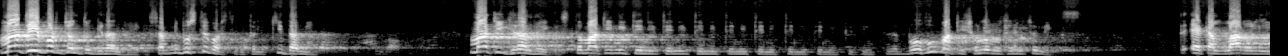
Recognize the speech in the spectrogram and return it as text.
মাটি পর্যন্ত ঘেরান হয়ে গেছে আপনি বুঝতে পারছেন তাহলে কি দামি মাটি ঘেরান হয়ে গেছে তো মাটি নিতে নিতে নিতে নিতে নিতে নিতে নিতে নিতে নিতে বহু মাটি ষোলো বছরে চলে গেছে তো এক আল্লাহর অলি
